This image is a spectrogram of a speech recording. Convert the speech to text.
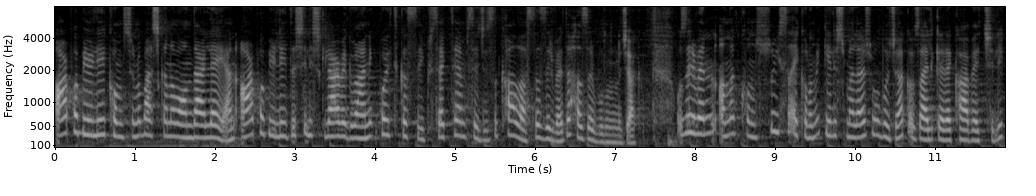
Avrupa Birliği Komisyonu Başkanı von der Leyen, Avrupa Birliği Dış İlişkiler ve Güvenlik Politikası Yüksek Temsilcisi Kallas da zirvede hazır bulunacak. Bu zirvenin ana konusu ise ekonomik gelişmeler olacak. Özellikle rekabetçilik,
